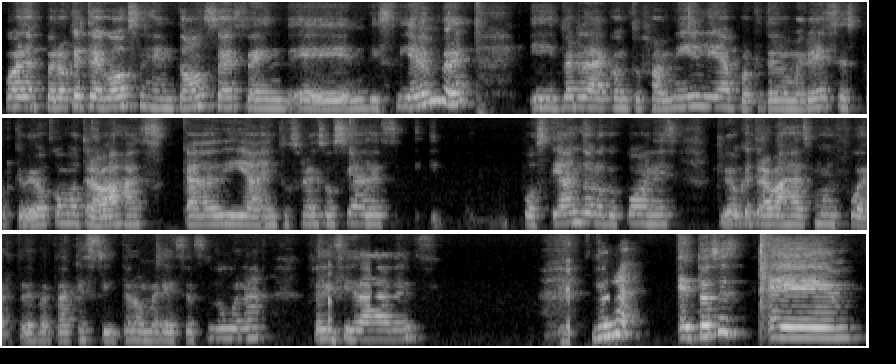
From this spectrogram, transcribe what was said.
Bueno, espero que te goces entonces en, en, diciembre y, ¿verdad?, con tu familia, porque te lo mereces, porque veo cómo trabajas cada día en tus redes sociales, posteando lo que pones, veo que trabajas muy fuerte, de verdad que sí, te lo mereces, Luna. Felicidades. Luna, entonces, eh,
